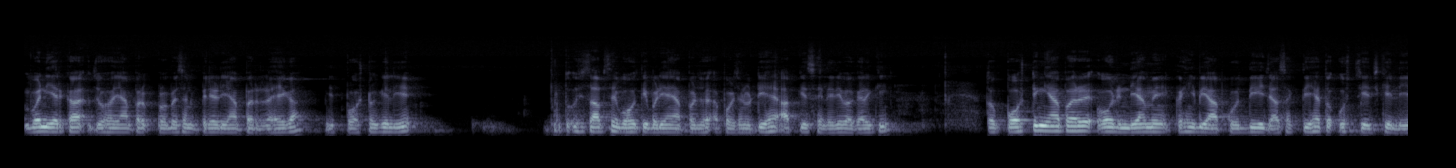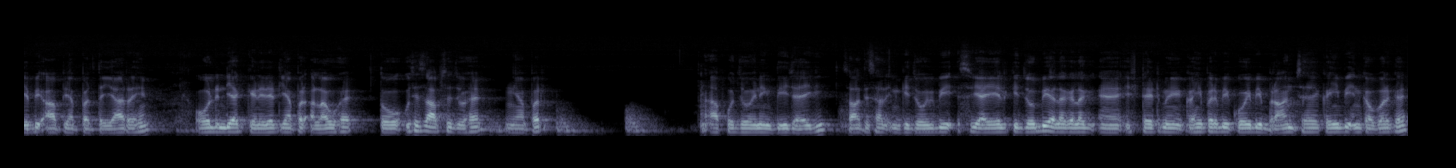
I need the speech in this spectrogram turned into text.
वन ईयर का जो है यहाँ पर प्रोबेशन पीरियड यहाँ पर रहेगा इस पोस्टों के लिए। तो उस हिसाब से बहुत ही बढ़िया यहाँ पर जो है अपॉर्चुनिटी है आपकी सैलरी वगैरह की। तो पोस्टिंग यहाँ पर ऑल इंडिया में कहीं भी आपको दी जा सकती है तो उस चीज़ के लिए भी आप यहाँ पर तैयार रहें। ऑल इंडिया कैंडिडेट यहाँ पर अलाउ है तो उस हिसाब से जो है यहाँ पर आपको ज्वाइनिंग दी जाएगी। साथ ही साथ इनकी जो भी सीआईएल की जो भी अलग अलग स्टेट में कहीं पर भी कोई भी ब्रांच है, कहीं भी इनका वर्क है,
